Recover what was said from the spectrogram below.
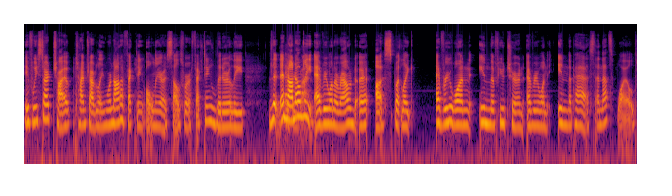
If we start tri- time traveling, we're not affecting only ourselves, we're affecting literally li- and not only Everyone. everyone around uh, us, but like everyone in the future and everyone in the past, and that's wild.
